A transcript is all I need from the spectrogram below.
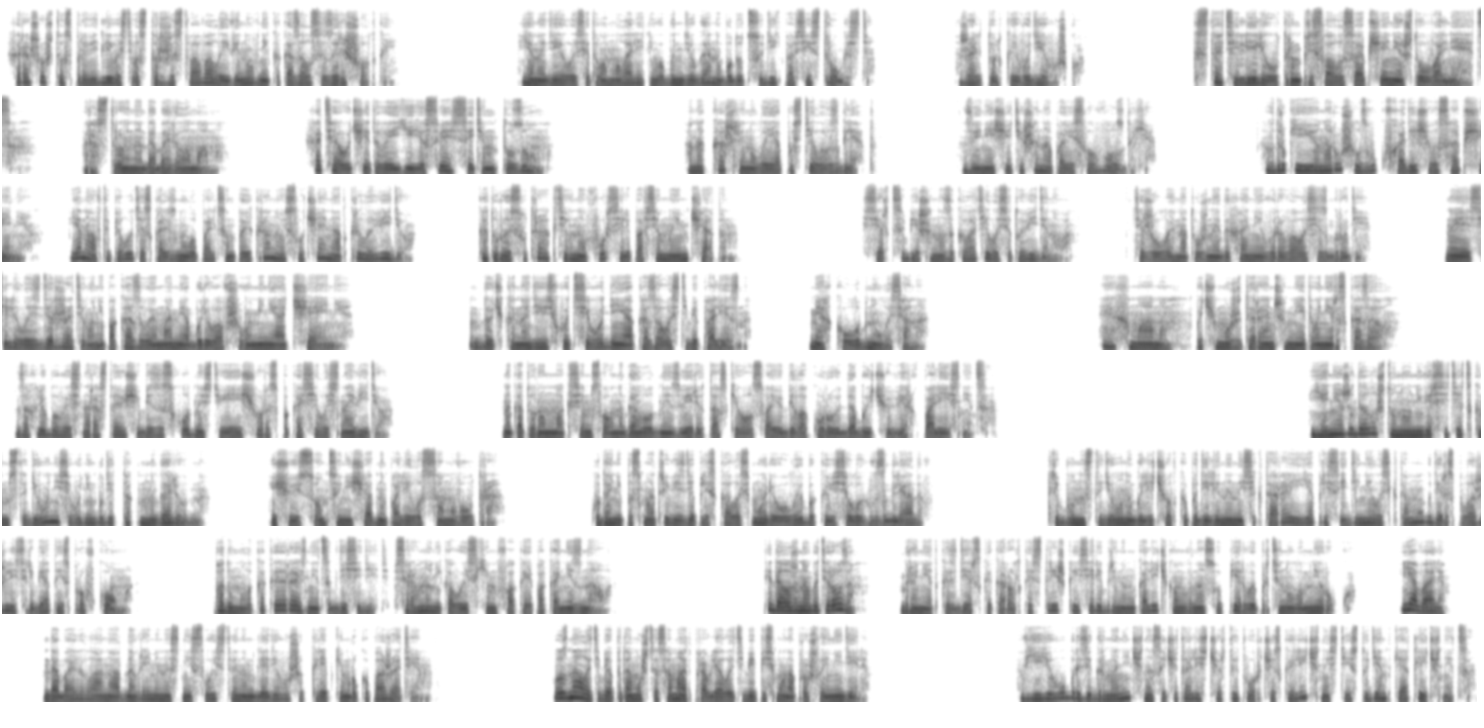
Хорошо, что справедливость восторжествовала, и виновник оказался за решеткой. Я надеялась, этого малолетнего бандюгана будут судить по всей строгости. Жаль только его девушку. Кстати, Лили утром прислала сообщение, что увольняется. Расстроенно добавила мама. Хотя, учитывая ее связь с этим тузом, она кашлянула и опустила взгляд. Звенящая тишина повисла в воздухе. Вдруг ее нарушил звук входящего сообщения. Я на автопилоте скользнула пальцем по экрану и случайно открыла видео, которые с утра активно форсили по всем моим чатам. Сердце бешено заколотилось от увиденного. Тяжелое натужное дыхание вырывалось из груди. Но я силилась сдержать его, не показывая маме обуревавшего меня отчаяния. «Дочка, надеюсь, хоть сегодня я оказалась тебе полезна», — мягко улыбнулась она. «Эх, мама, почему же ты раньше мне этого не рассказал?» Захлебываясь нарастающей безысходностью, я еще раз покосилась на видео, на котором Максим, словно голодный зверь, утаскивал свою белокурую добычу вверх по лестнице. Я не ожидала, что на университетском стадионе сегодня будет так многолюдно. Еще и солнце нещадно палило с самого утра. Куда ни посмотри, везде плескалось море улыбок и веселых взглядов. Трибуны стадиона были четко поделены на сектора, и я присоединилась к тому, где расположились ребята из профкома. Подумала, какая разница, где сидеть. Все равно никого из химфака я пока не знала. «Ты должна быть Роза?» Брюнетка с дерзкой короткой стрижкой и серебряным колечком в носу первой протянула мне руку. «Я Валя», — добавила она одновременно с несвойственным для девушек крепким рукопожатием. «Узнала тебя, потому что сама отправляла тебе письмо на прошлой неделе. В ее образе гармонично сочетались черты творческой личности и студентки-отличницы.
